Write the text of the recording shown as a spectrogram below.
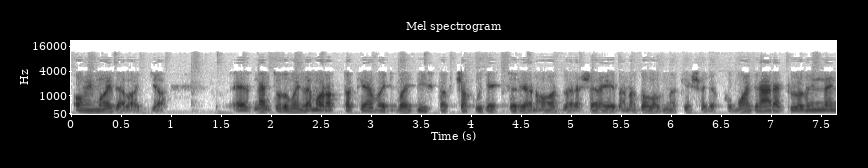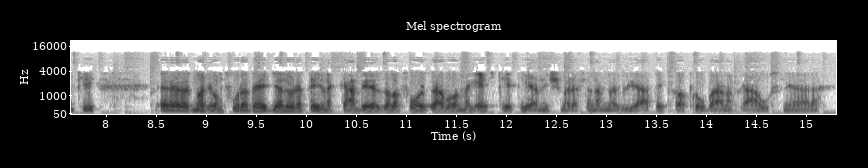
ami majd eladja. Ez nem tudom, hogy lemaradtak-e, vagy, vagy bíztak csak úgy egyszerűen a hardveres erejében a dolognak, és hogy akkor majd rárepül mindenki. Nagyon fura, de egyelőre tényleg kb. ezzel a Forzával, meg egy-két ilyen ismeretlenem nevű játékkal próbálnak ráúszni erre.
